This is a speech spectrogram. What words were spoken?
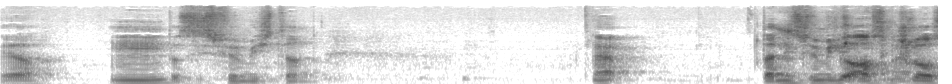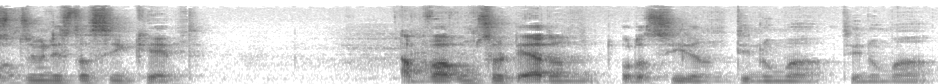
Ja. Mhm. Das ist für mich dann, Ja. dann ist für mich ausgeschlossen, zumindest, dass sie ihn kennt. Aber warum sollte er dann oder sie dann die Nummer, die Nummer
